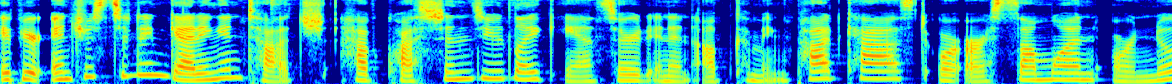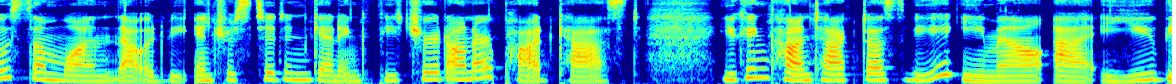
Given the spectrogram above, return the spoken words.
If you're interested in getting in touch, have questions you'd like answered in an upcoming podcast, or are someone or know someone that would be interested in getting featured on our podcast, you can contact us via email at ub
